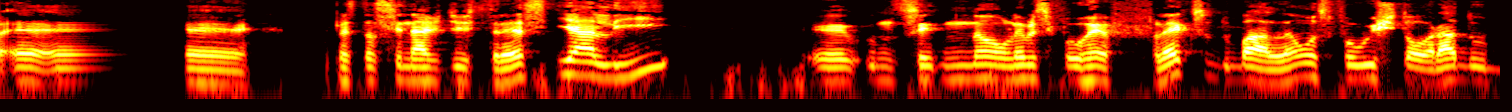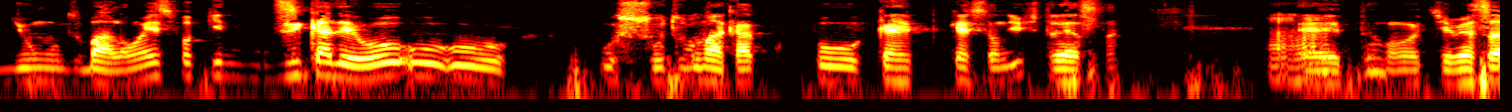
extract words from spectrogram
é, é, é, apresentando sinais de estresse, e ali é, não, sei, não lembro se foi o reflexo do balão ou se foi o estourado de um dos balões, foi que desencadeou o, o, o surto do macaco por que- questão de estresse, né? Aham. É, então eu tive essa,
